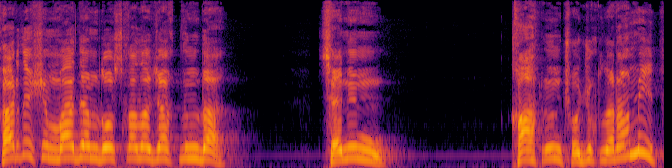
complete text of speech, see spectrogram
Kardeşim madem dost kalacaktın da senin kahrın çocuklara mıydı?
